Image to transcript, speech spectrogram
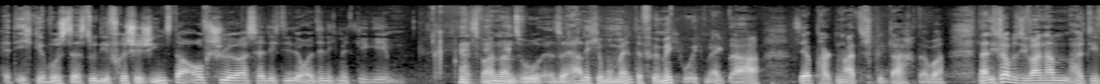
hätte ich gewusst, dass du die frische Jeans da aufschlörst, hätte ich die dir heute nicht mitgegeben. Das waren dann so, so herrliche Momente für mich, wo ich merkte, aha, sehr pragmatisch gedacht. Aber nein, ich glaube, sie waren, haben halt die,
